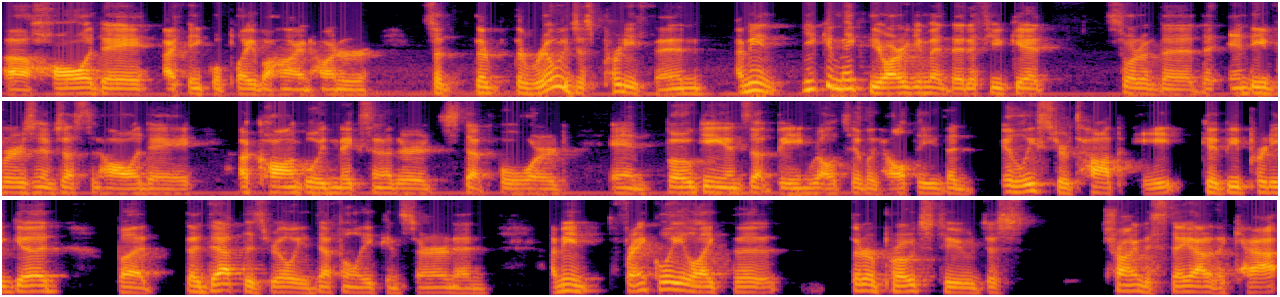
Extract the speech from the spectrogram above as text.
Uh, Holiday, I think, will play behind Hunter. So they're, they're really just pretty thin. I mean, you can make the argument that if you get sort of the the Indy version of Justin Holiday, Okongwu makes another step forward and Bogey ends up being relatively healthy, then at least your top eight could be pretty good. But the depth is really definitely a concern. And I mean, frankly, like the their approach to just trying to stay out of the cat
